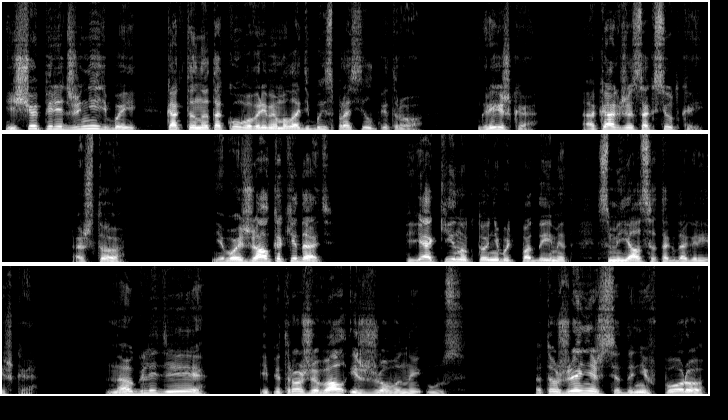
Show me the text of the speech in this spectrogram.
Еще перед женитьбой как-то на такую во время молодьбы спросил Петро. — Гришка, а как же с Аксюткой? — А что, небось жалко кидать? Я кину, кто-нибудь подымет, — смеялся тогда Гришка. Но гляди, и Петро жевал изжеванный ус. А то женишься, да не впору.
